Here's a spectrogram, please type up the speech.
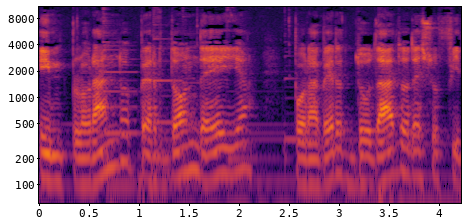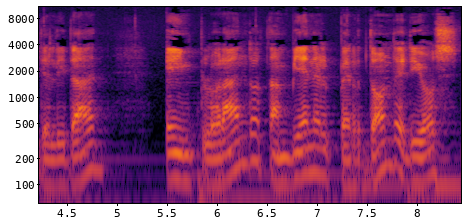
implorando perdón de ella por haber dudado de su fidelidad e implorando también el perdón de Dios,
